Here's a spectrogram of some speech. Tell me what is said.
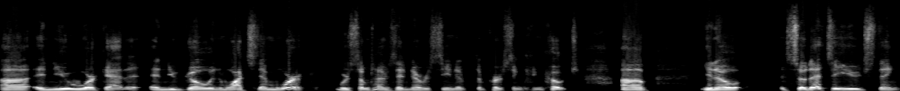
uh, and you work at it and you go and watch them work where sometimes they've never seen if the person can coach uh, you know so that's a huge thing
